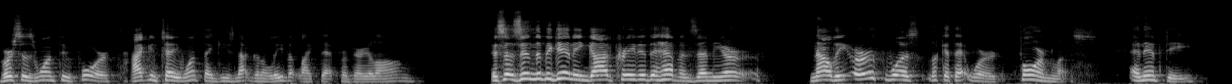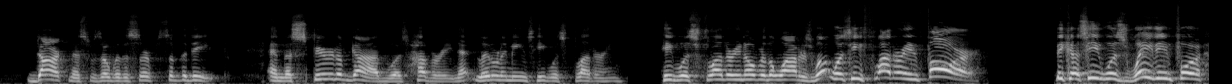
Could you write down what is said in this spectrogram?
verses 1 through 4. I can tell you one thing, He's not going to leave it like that for very long. It says, In the beginning, God created the heavens and the earth. Now the earth was, look at that word, formless and empty. Darkness was over the surface of the deep and the Spirit of God was hovering. That literally means he was fluttering. He was fluttering over the waters. What was he fluttering for? Because he was waiting for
